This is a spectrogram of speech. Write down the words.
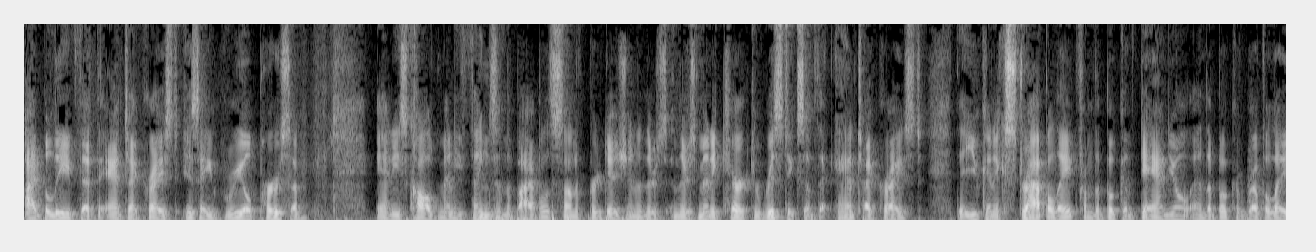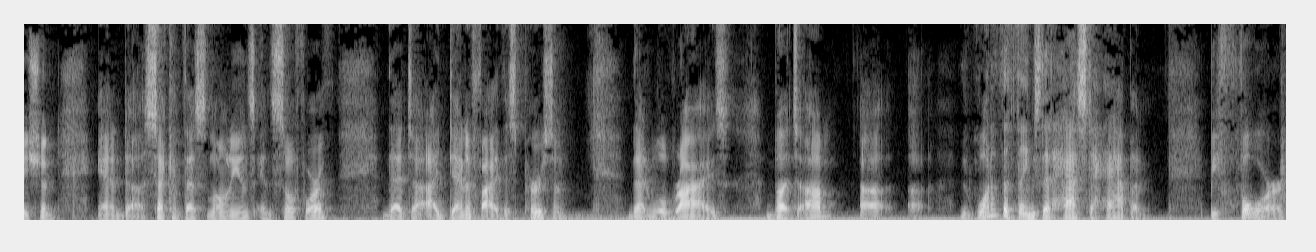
I believe that the Antichrist is a real person and he's called many things in the Bible, the son of perdition, and there's and there's many characteristics of the Antichrist that you can extrapolate from the book of Daniel and the book of Revelation and uh, Second Thessalonians and so forth that uh, identify this person that will rise. But um, uh, uh one of the things that has to happen before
